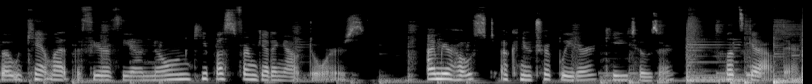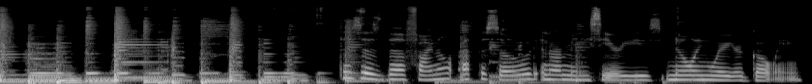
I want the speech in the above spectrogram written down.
but we can't let the fear of the unknown keep us from getting outdoors. I'm your host, a canoe trip leader, Katie Tozer. Let's get out there. This is the final episode in our mini series, Knowing Where You're Going.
